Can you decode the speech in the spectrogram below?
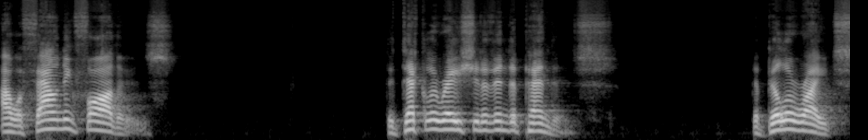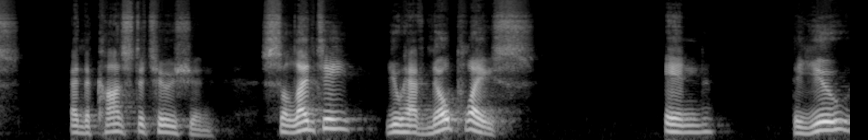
our founding fathers, the Declaration of Independence, the Bill of Rights, and the Constitution. Celente, you have no place in the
